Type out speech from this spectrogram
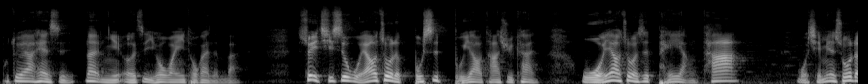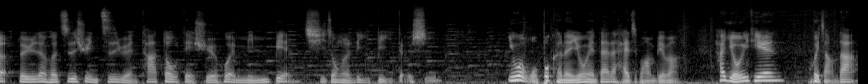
不对啊，Hans，那你儿子以后万一偷看怎么办？所以其实我要做的不是不要他去看，我要做的是培养他。我前面说的，对于任何资讯资源，他都得学会明辨其中的利弊得失。因为我不可能永远待在孩子旁边嘛，他有一天会长大。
